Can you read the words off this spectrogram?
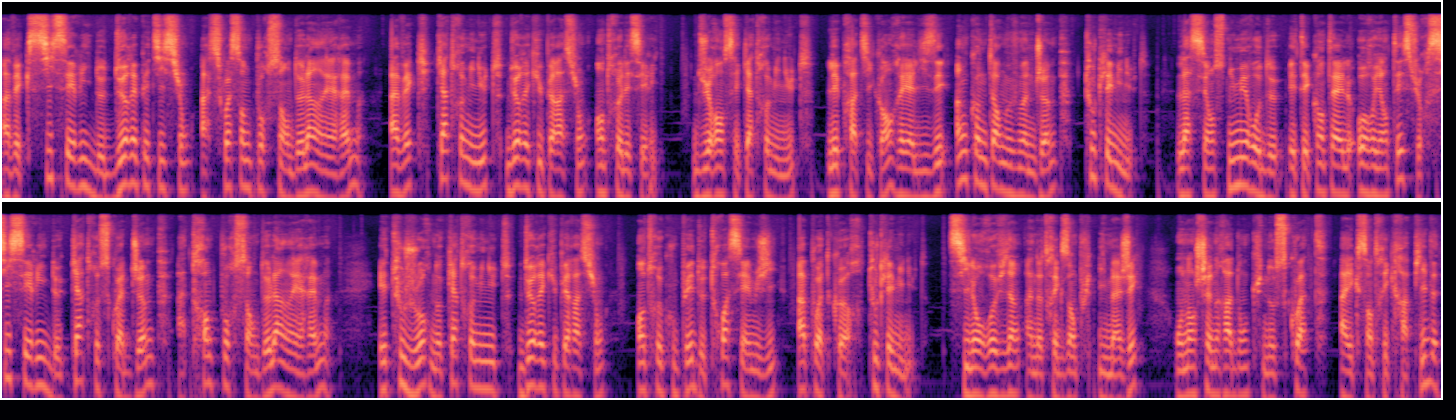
avec 6 séries de 2 répétitions à 60% de la 1 RM, avec 4 minutes de récupération entre les séries. Durant ces 4 minutes, les pratiquants réalisaient un counter movement jump toutes les minutes. La séance numéro 2 était quant à elle orientée sur 6 séries de 4 squat jump à 30% de la 1 RM et toujours nos 4 minutes de récupération entrecoupées de 3 CMJ à poids de corps toutes les minutes. Si l'on revient à notre exemple imagé, on enchaînera donc nos squats à excentrique rapide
